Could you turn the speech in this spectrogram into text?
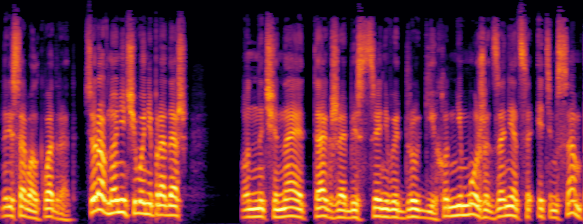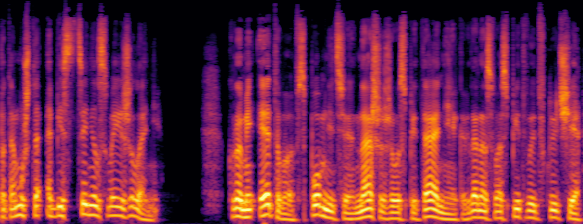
нарисовал квадрат, все равно ничего не продашь он начинает также обесценивать других. Он не может заняться этим сам, потому что обесценил свои желания. Кроме этого, вспомните наше же воспитание, когда нас воспитывают в ключе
